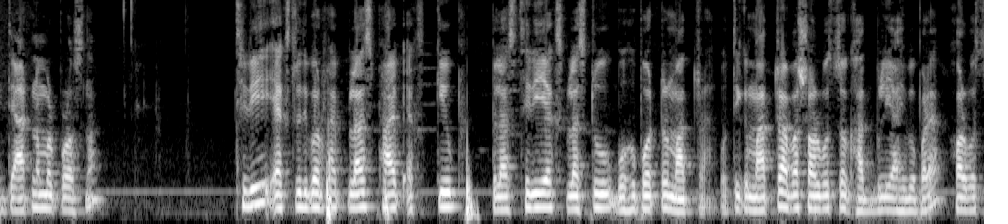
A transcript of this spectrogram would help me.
এতিয়া আঠ নম্বৰ প্ৰশ্ন। Three x to the power five plus five x cube plus three x plus two বহুপদটোৰ মাত্ৰা গতিকে মাত্ৰা বা সৰ্বোচ্চ ঘাত বুলি আহিব পাৰে। সৰ্বোচ্চ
